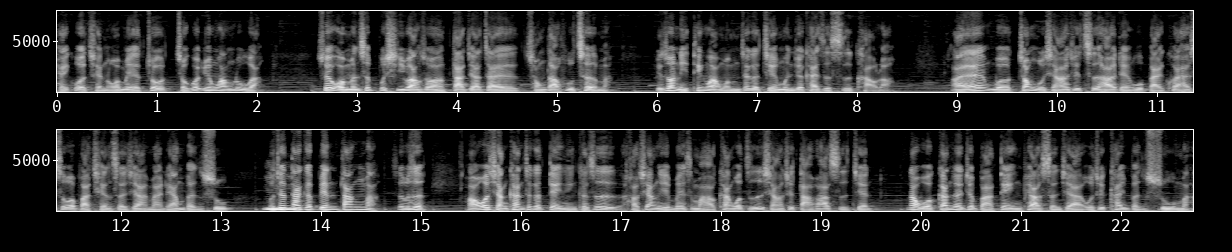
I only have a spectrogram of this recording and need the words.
赔过钱，我们也做走过冤枉路啊。所以，我们是不希望说大家再重蹈覆辙嘛。比如说，你听完我们这个节目，你就开始思考了。哎，我中午想要去吃好一点，五百块，还是我把钱省下来买两本书，我就带个便当嘛，是不是？好，我想看这个电影，可是好像也没什么好看，我只是想要去打发时间。那我干脆就把电影票省下来，我去看一本书嘛，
